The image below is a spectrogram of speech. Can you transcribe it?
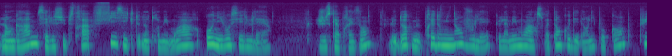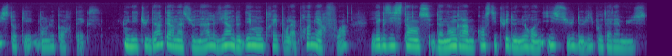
L'engramme, c'est le substrat physique de notre mémoire au niveau cellulaire. Jusqu'à présent, le dogme prédominant voulait que la mémoire soit encodée dans l'hippocampe puis stockée dans le cortex. Une étude internationale vient de démontrer pour la première fois l'existence d'un engramme constitué de neurones issus de l'hypothalamus.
